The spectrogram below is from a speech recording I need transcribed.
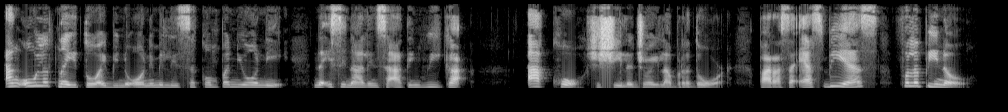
Ang ulat na ito ay binuo ni Melissa Compagnoni na isinalin sa ating wika. Ako si Sheila Joy Labrador para sa SBS Filipino.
